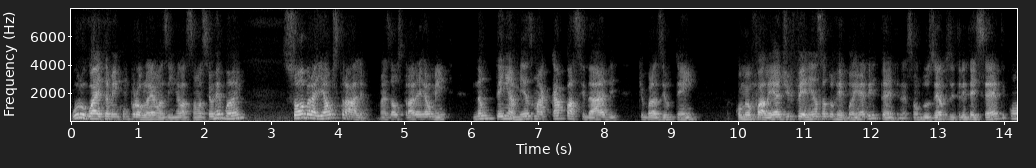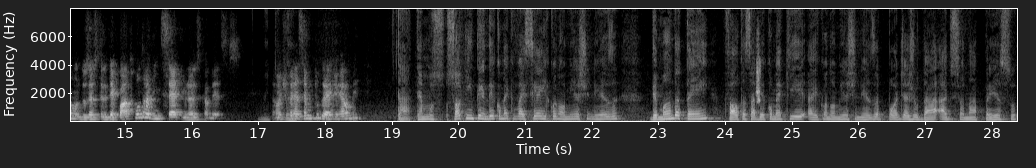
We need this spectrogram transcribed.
Uruguai também com problemas em relação a seu rebanho. Sobra aí a Austrália, mas a Austrália realmente não tem a mesma capacidade que o Brasil tem. Como eu falei, a diferença do rebanho é gritante, né? São 237 com 234 contra 27 milhões de cabeças. Muito então a diferença é muito grande realmente. Tá, temos só que entender como é que vai ser a economia chinesa. Demanda tem, falta saber como é que a economia chinesa pode ajudar a adicionar preço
